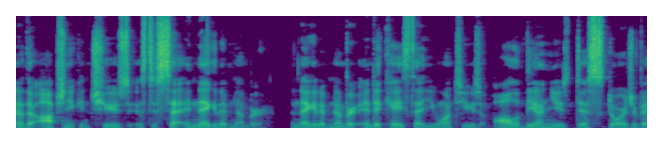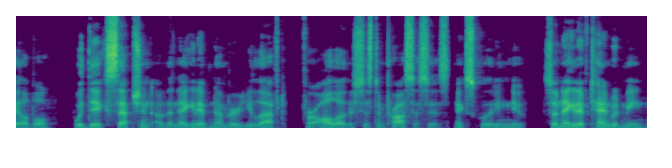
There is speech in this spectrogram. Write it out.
Another option you can choose is to set a negative number. The negative number indicates that you want to use all of the unused disk storage available, with the exception of the negative number you left for all other system processes, excluding Nuke. So negative 10 would mean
